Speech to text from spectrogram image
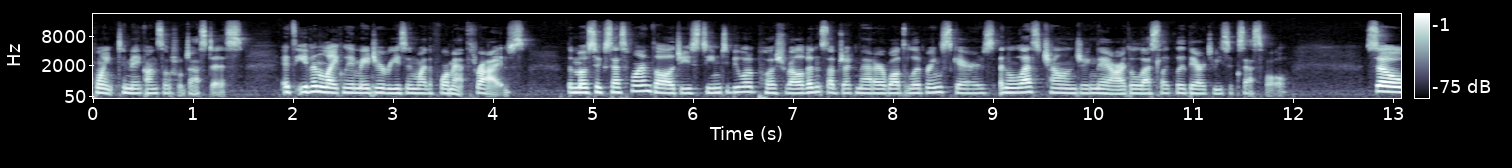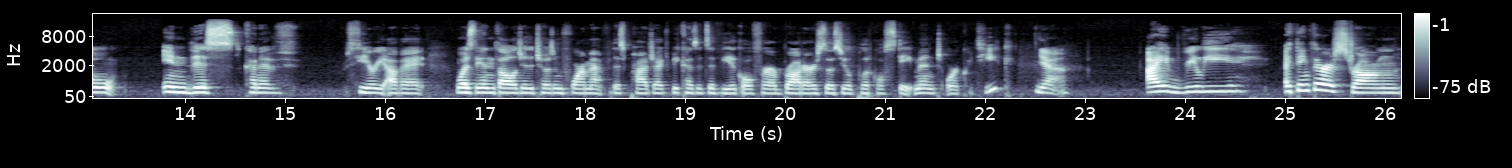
point to make on social justice. It's even likely a major reason why the format thrives. The most successful anthologies seem to be able to push relevant subject matter while delivering scares, and the less challenging they are, the less likely they are to be successful. So, in this kind of theory of it, was the anthology the chosen format for this project because it's a vehicle for a broader socio-political statement or critique? yeah. I really I think there are strong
